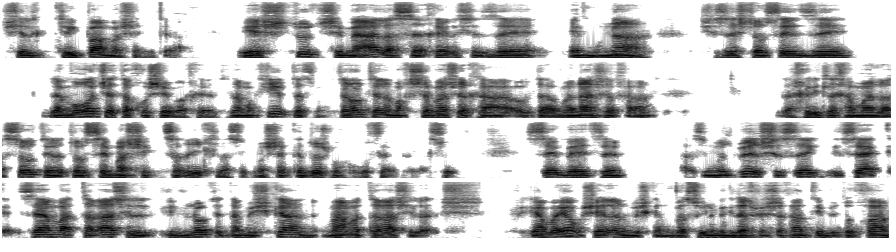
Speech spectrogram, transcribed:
של קליפה מה שנקרא. ויש שטות שמעל השכל, שזה אמונה, שזה שאתה עושה את זה למרות שאתה חושב אחרת, אתה מכיר את עצמך, אתה לא נותן למחשבה שלך או את ההבנה שלך להחליט לך מה לעשות, אלא אתה עושה מה שצריך לעשות, מה שהקדוש ברוך הוא רוצה לעשות. זה בעצם, אז הוא מסביר שזה זה, זה המטרה של לבנות את המשכן, מה המטרה של... וגם היום שאין לנו משכן, ועשו לי מקדש ושכנתי בתוכם,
